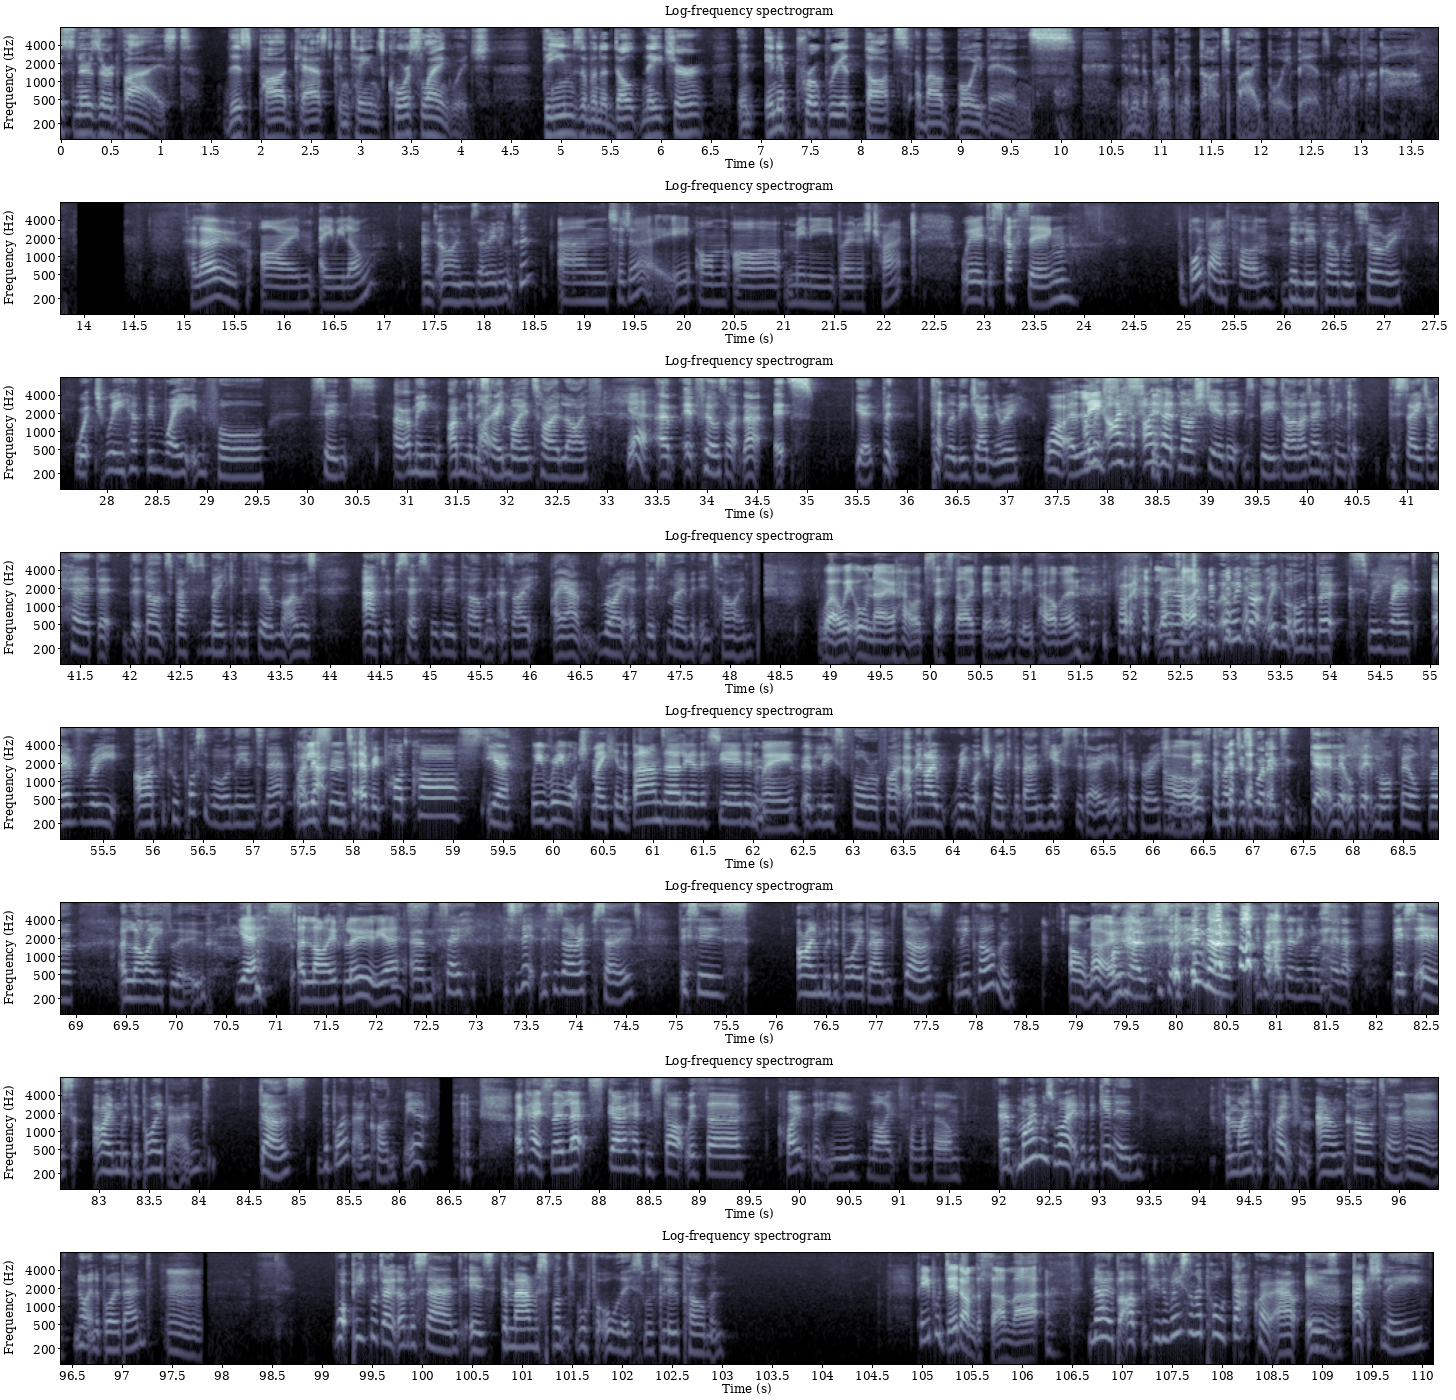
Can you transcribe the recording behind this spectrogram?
Listeners are advised this podcast contains coarse language, themes of an adult nature, and inappropriate thoughts about boy bands. And inappropriate thoughts by boy bands, motherfucker. Hello, I'm Amy Long, And I'm Zoe Linkson. and today on our mini bonus track, we're discussing the boy band con. The Lou Pearlman story, which we have been waiting for since, I mean, I'm going to say my entire life. Yeah, Um, it feels like that. It's, yeah, but technically January. well, at I mean, least I, I heard last year that it was being done. I don't think at the stage I heard that, that Lance Bass was making the film that I was as obsessed with Lou Pearlman as I, I am right at this moment in time. Well, we all know how obsessed I've been with Lou Pearlman for a long And, time. and we've got we've got all the books. We've read every article possible on the internet. We Like that- listened to every podcast. Yeah, We rewatched Making the Band earlier this year, didn't we? at least four or five. I mean, I rewatched Making the Band yesterday in preparation Oh. for this because I just wanted to get a little bit more feel for a live Lou. Yes, Alive Lou, yes. Um, so this is it. This is our episode. This is I'm with the boy band. Does Lou Pearlman? Oh no. Oh no, so, no. In fact, I don't even want to say that. This is I'm with the boy band. Does the boy band con? Yeah. okay, so let's go ahead and start with the quote that you liked from the film. Uh, mine was right at the beginning, and mine's a quote from Aaron Carter, Mm. not in a boy band. Mm. What people don't understand is the man responsible for all this was Lou Pearlman. People did understand that. No, but I, see, the reason I pulled that quote out is Mm. actually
